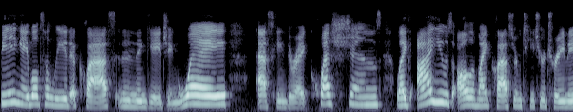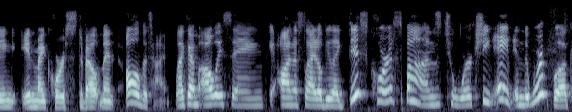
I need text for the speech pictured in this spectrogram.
being able to lead a class in an engaging way, asking the right questions. Like I use all of my classroom teacher training in my course development all the time. Like I'm always saying on a slide, I'll be like, this corresponds to worksheet eight in the workbook.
